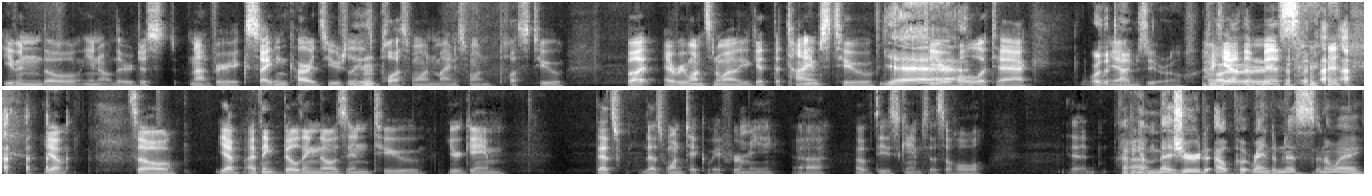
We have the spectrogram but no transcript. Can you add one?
even though, you know, they're just not very exciting cards, usually Mm-hmm. it's plus one, minus one, plus two. But every once in a while you get the times two yeah. to your whole attack. Or the Yeah. time zero. yeah, the miss. yep. So yeah, I think building those into your game, that's that's one takeaway for me uh, of these games as a whole. Having a measured output randomness in a way.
